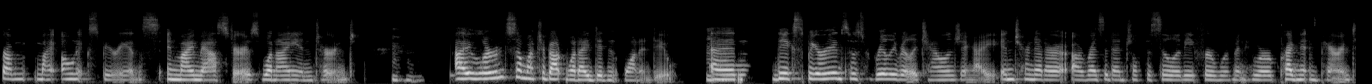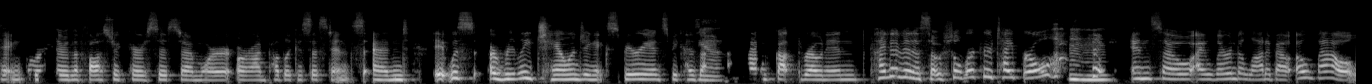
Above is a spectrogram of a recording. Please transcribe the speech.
from my own experience in my master's when I interned, mm-hmm. I learned so much about what I didn't want to do. Mm-hmm. And the experience was really, really challenging. I interned at a, a, residential facility for women who are pregnant and parenting, or they're in the foster care system or, or on public assistance. And it was a really challenging experience because yeah. I kind of got thrown in kind of in a social worker type role. Mm-hmm. and so I learned a lot about, oh, wow,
